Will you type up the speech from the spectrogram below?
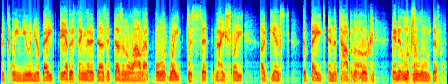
between you and your bait. The other thing that it does, it doesn't allow that bullet weight to sit nicely against the bait and the top of the hook, and it looks a little different.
